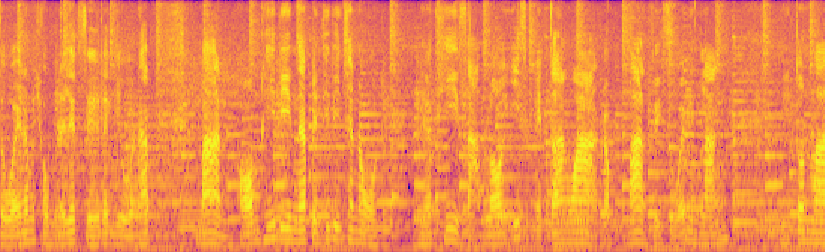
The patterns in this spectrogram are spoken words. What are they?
สวยๆท่านผู้ชมได้เลือกซื้อเลือกอยู่นะครับ บ้านพร้อมที่ดินนะเป็นที่ดินโฉนดเนื้อที่ 321 ตารางวากับบ้านสวยๆหนึ่งหลัง มีต้นไม้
